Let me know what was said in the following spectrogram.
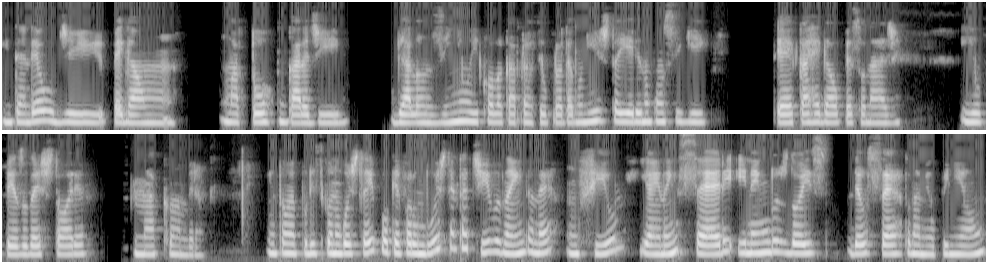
entendeu? De pegar um, um ator com cara de galanzinho e colocar para ser o protagonista e ele não conseguir é, carregar o personagem e o peso da história na câmera. Então é por isso que eu não gostei, porque foram duas tentativas ainda, né? Um filme e ainda em série, e nenhum dos dois deu certo, na minha opinião,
